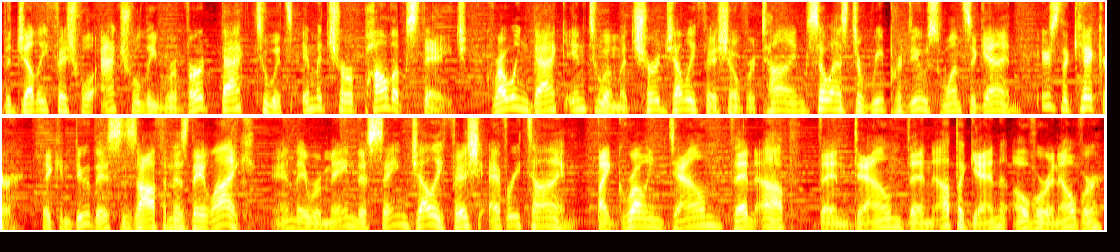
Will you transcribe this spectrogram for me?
the jellyfish will actually revert back to its immature polyp stage, growing back into a mature jellyfish over time so as to reproduce once again. Here's the kicker they can do this as often as they like, and they remain the same jellyfish every time. By growing down, then up, then down, then up again over and over,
